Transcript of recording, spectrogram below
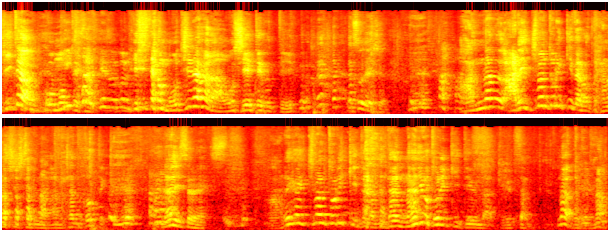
ギターこう持ってさギター持ちながら教えてるっていう。嘘でしょ。あんなのあれ一番トリッキーだろって話してるのあのちゃんと撮って何それ？あれが一番トリッキーってなだ何をトリッキーって言うんだって言ってたの。なあこれな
